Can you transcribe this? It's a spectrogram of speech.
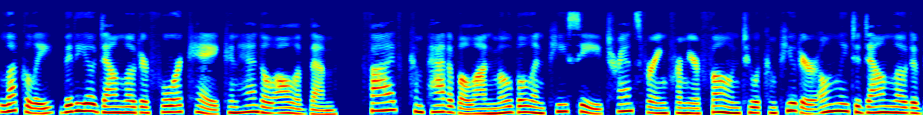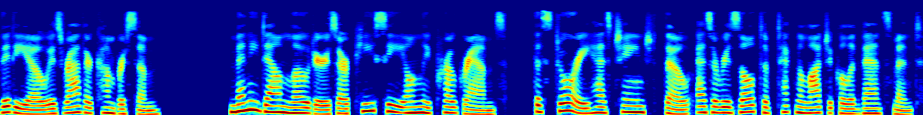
Luckily, Video Downloader 4K can handle all of them. 5. Compatible on mobile and PC Transferring from your phone to a computer only to download a video is rather cumbersome. Many downloaders are PC-only programs. The story has changed, though, as a result of technological advancement.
